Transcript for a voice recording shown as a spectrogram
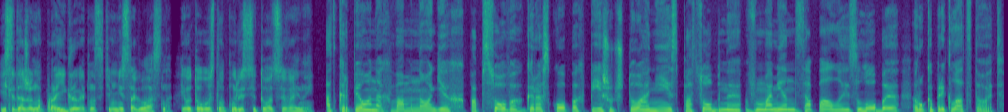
Если даже она проигрывает, она с этим не согласна. И вот оба столкнулись с ситуацией войны. О скорпионах во многих попсовых гороскопах пишут, что они способны в момент запала и злобы рукоприкладствовать.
